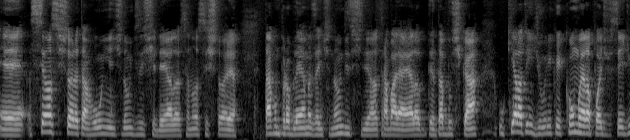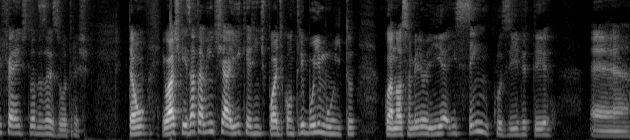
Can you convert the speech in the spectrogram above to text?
É, se a nossa história tá ruim, a gente não desistir dela. Se a nossa história tá com problemas, a gente não desistir dela, trabalhar ela, tentar buscar o que ela tem de único e como ela pode ser diferente de todas as outras. Então, eu acho que é exatamente aí que a gente pode contribuir muito com a nossa melhoria e sem, inclusive, ter. É,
